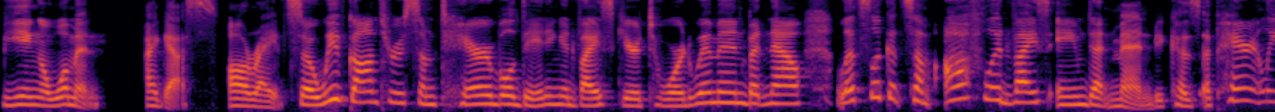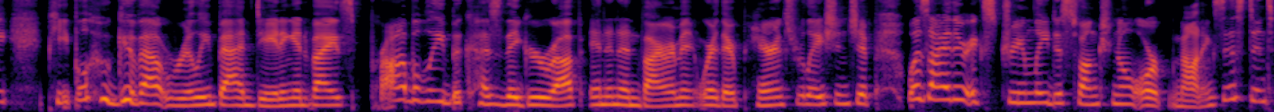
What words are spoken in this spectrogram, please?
being a woman I guess. All right, so we've gone through some terrible dating advice geared toward women, but now let's look at some awful advice aimed at men because apparently people who give out really bad dating advice probably because they grew up in an environment where their parents' relationship was either extremely dysfunctional or non existent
